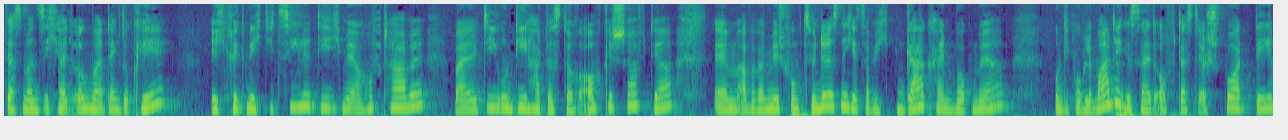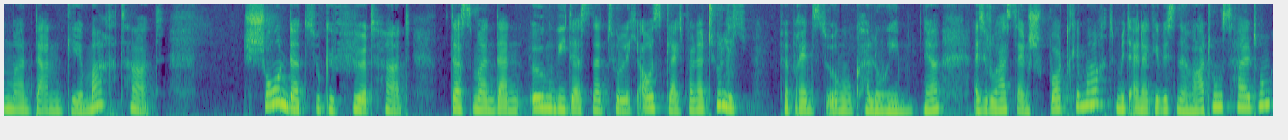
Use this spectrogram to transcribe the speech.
dass man sich halt irgendwann denkt, okay, ich krieg nicht die Ziele, die ich mir erhofft habe, weil die und die hat das doch auch geschafft, ja. Ähm, aber bei mir funktioniert das nicht. Jetzt habe ich gar keinen Bock mehr. Und die Problematik ist halt oft, dass der Sport, den man dann gemacht hat, schon dazu geführt hat, dass man dann irgendwie das natürlich ausgleicht, weil natürlich verbrennst du irgendwo Kalorien, ja? Also du hast deinen Sport gemacht mit einer gewissen Erwartungshaltung,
